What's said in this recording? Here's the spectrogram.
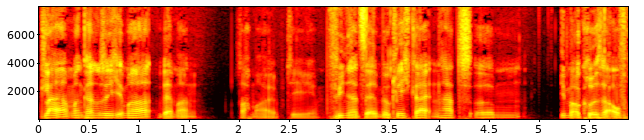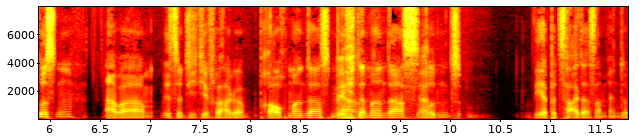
Klar, man kann sich immer, wenn man, sag mal, die finanziellen Möglichkeiten hat, ähm, immer größer aufrüsten. Aber ist natürlich die Frage, braucht man das? Möchte ja. man das? Und wer bezahlt das am Ende?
